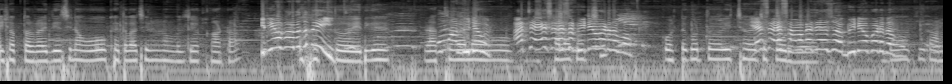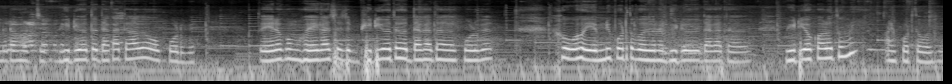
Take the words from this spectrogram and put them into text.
এইসব তরকারি দিয়েছিলাম ও খেতে পারছিল না বলছে কাঁটা। তো এদিকে রাত্রিবেলা ও আচ্ছা করতে করতে ওর ইচ্ছা হয়েছে ভিডিও করে দেবো। কি কাণ্ডটা হচ্ছে। ভিডিওতে দেখাতে হবে ও পড়বে। তো এরকম হয়ে গেছে যে ভিডিওতেও দেখাতে হবে পড়বে। ও এমনি পড়তে বসবে না ভিডিওতে দেখাতে হবে। ভিডিও করো তুমি আমি পড়তে বসবো।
